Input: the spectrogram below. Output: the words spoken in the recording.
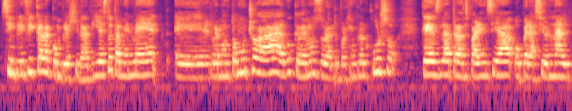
simplifica la complejidad y esto también me eh, remontó mucho a algo que vemos durante, por ejemplo, el curso, que es la transparencia operacional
